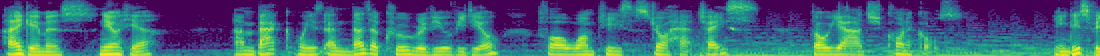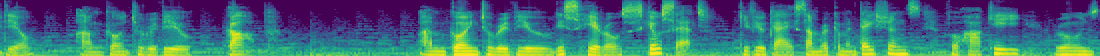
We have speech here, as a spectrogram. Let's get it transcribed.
Hi gamers, Neo here. I'm back with another crew review video for One Piece Straw Hat Chase Voyage Chronicles. In this video, I'm going to review Garp. I'm going to review this hero's skill set, give you guys some recommendations for Haki, runes,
